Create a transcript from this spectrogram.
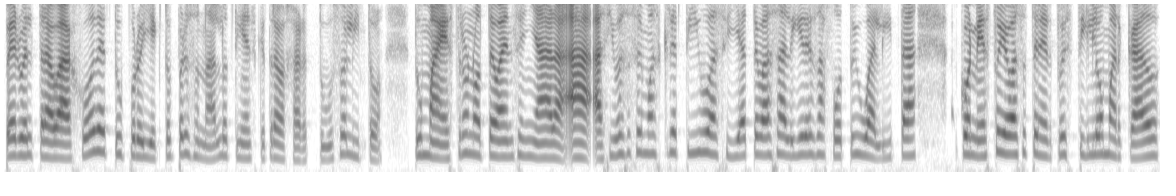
pero el trabajo de tu proyecto personal lo tienes que trabajar tú solito. Tu maestro no te va a enseñar a, así vas a ser más creativo, así ya te va a salir esa foto igualita, con esto ya vas a tener tu estilo marcado.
